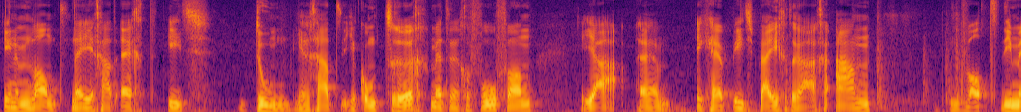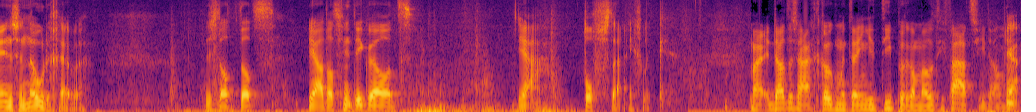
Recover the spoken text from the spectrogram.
in een land. Nee, je gaat echt iets doen. Je, gaat, je komt terug met een gevoel van, ja, ehm, ik heb iets bijgedragen aan wat die mensen nodig hebben. Dus dat, dat, ja, dat vind ik wel het ja, tofste eigenlijk. Maar dat is eigenlijk ook meteen je diepere motivatie dan. Ja.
